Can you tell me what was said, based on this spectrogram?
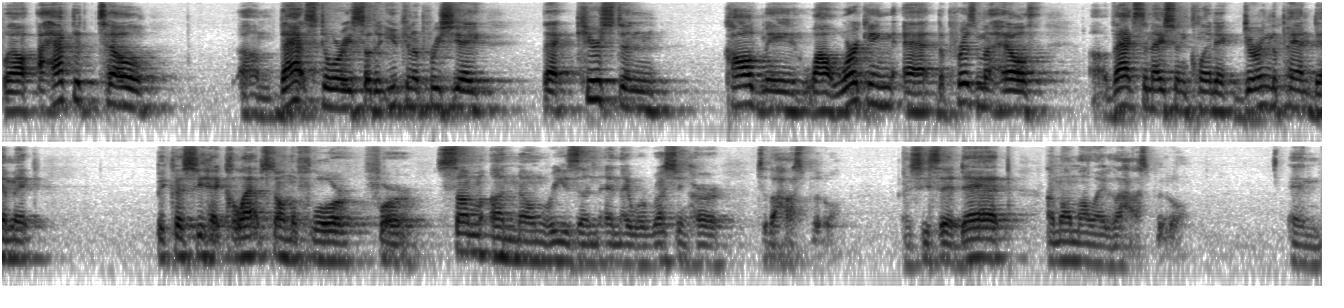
Well, I have to tell um, that story so that you can appreciate that Kirsten called me while working at the Prisma Health uh, vaccination clinic during the pandemic because she had collapsed on the floor for some unknown reason and they were rushing her to the hospital. And she said, Dad, I'm on my way to the hospital. And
